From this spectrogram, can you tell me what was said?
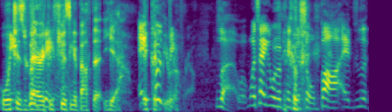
which It is very be real. confusing about that. Yeah, it, could, be, real. real. Look, we'll take it with a pinch of salt, but it, look,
